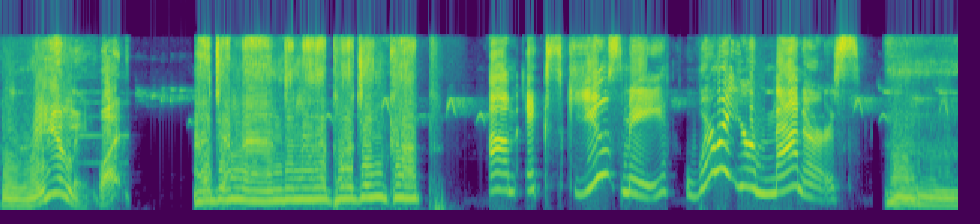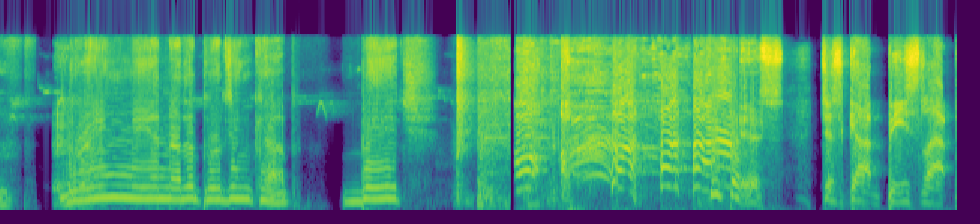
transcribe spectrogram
Really? What? I demand another pudding cup. Um, excuse me, where are your manners? Hmm. Bring me another pudding cup, bitch. Oh! This just got B slap.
